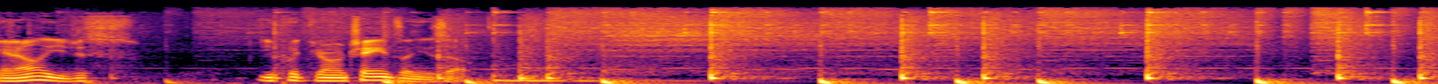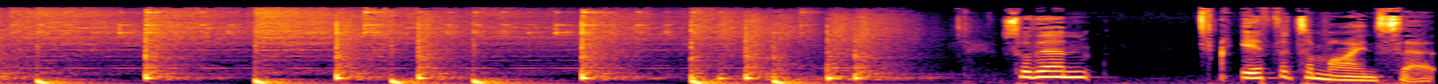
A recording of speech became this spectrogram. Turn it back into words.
You know, you just you put your own chains on yourself. So then, if it's a mindset,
